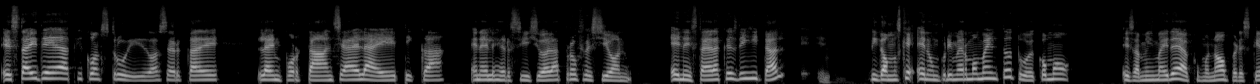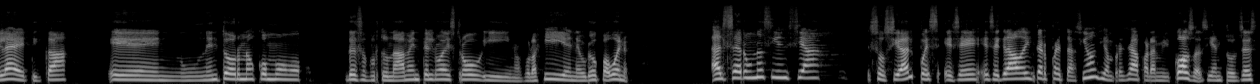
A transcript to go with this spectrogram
esta idea que he construido acerca de la importancia de la ética en el ejercicio de la profesión en esta era que es digital, eh, digamos que en un primer momento tuve como esa misma idea, como no, pero es que la ética en un entorno como desafortunadamente el nuestro, y no por aquí, en Europa, bueno, al ser una ciencia social, pues ese, ese grado de interpretación siempre se da para mil cosas. Y entonces,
